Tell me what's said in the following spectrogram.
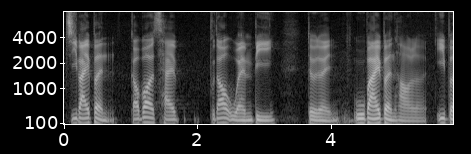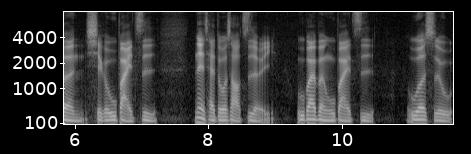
几百本，搞不好才不到五 MB，对不对？五百本好了，一本写个五百字，那才多少字而已？五百本五百字，五二十五，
